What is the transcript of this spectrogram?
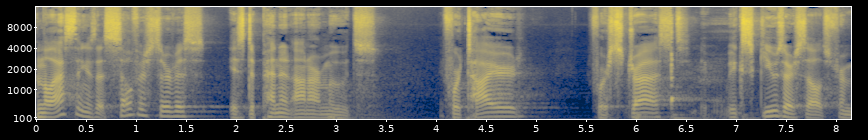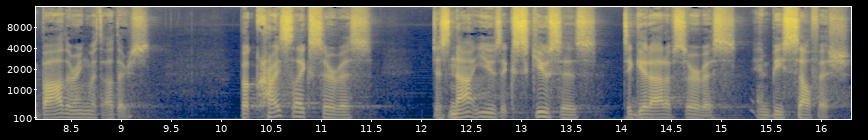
And the last thing is that selfish service is dependent on our moods. If we're tired, if we're stressed, we excuse ourselves from bothering with others. But Christ like service does not use excuses to get out of service and be selfish.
